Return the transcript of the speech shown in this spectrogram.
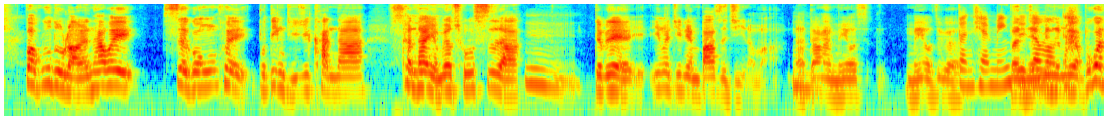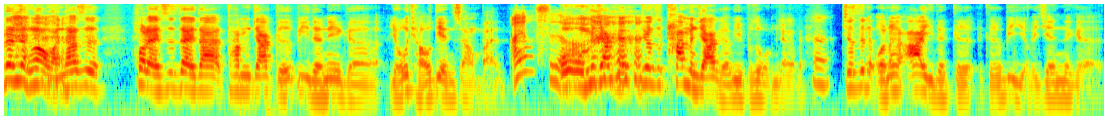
报孤独老人，他会社工会不定期去看他，看他有没有出事啊。嗯，对不对？因为今年八十几了嘛，那当然没有没有这个本田名字这么没有。不过但是很好玩，他是。后来是在他他们家隔壁的那个油条店上班。哎呀，是我我们家隔 就是他们家隔壁，不是我们家隔壁。嗯，就是我那个阿姨的隔隔壁有一间那个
